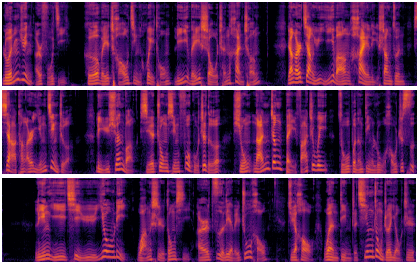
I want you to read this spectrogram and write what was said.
轮运而弗及。何为朝觐会同，离为守臣汉成？然而降于夷王，害礼伤尊，下堂而迎晋者，立于宣王，挟中兴复古之德，雄南征北伐之威，足不能定鲁侯之嗣。灵仪弃于幽厉王室东西，而自列为诸侯。绝后问鼎之轻重者有之，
